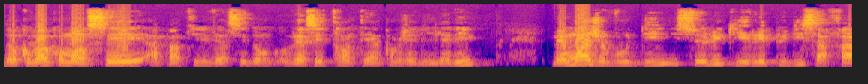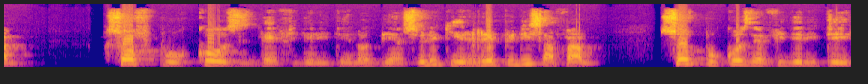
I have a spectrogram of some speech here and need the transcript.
Donc, on va commencer à partir du verset, donc, verset 31, comme j'ai dit. Il a dit, mais moi, je vous dis, celui qui répudie sa femme, sauf pour cause d'infidélité, note bien, celui qui répudie sa femme, sauf pour cause d'infidélité,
